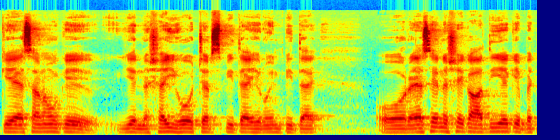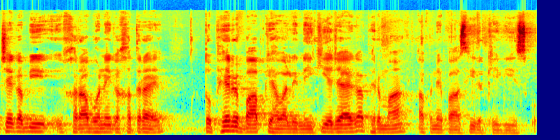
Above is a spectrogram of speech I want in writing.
کہ ایسا نہ ہو کہ یہ نشہ ہی ہو، چرس پیتا ہے، ہیروئن پیتا ہے اور ایسے نشے کا عادی ہے کہ بچے کا بھی خراب ہونے کا خطرہ ہے تو پھر باپ کے حوالے نہیں کیا جائے گا، پھر ماں اپنے پاس ہی رکھے گی اس کو۔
